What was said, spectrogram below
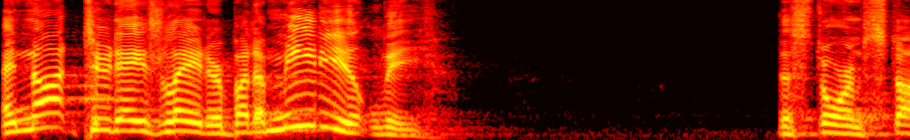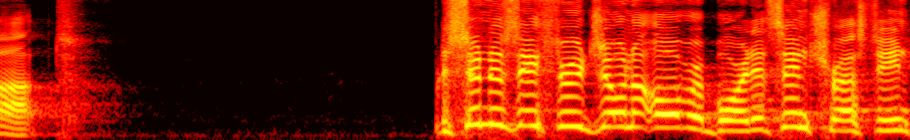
And not two days later, but immediately, the storm stopped. But as soon as they threw Jonah overboard, it's interesting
